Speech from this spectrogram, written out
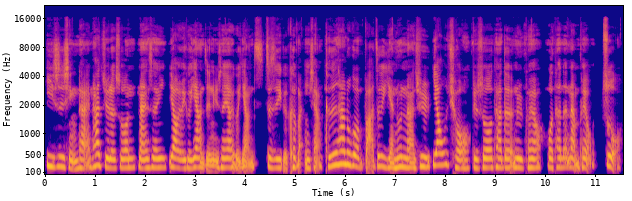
意识形态，他觉得说男生要有一个样子，女生要有一个样子，这是一个刻板印象。可是他如果把这个言论拿去要求，比如说他的女朋友或他的男朋友做。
